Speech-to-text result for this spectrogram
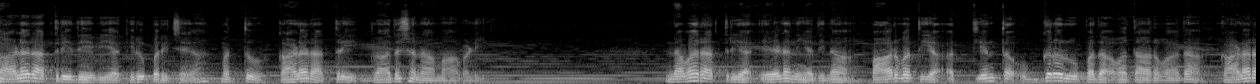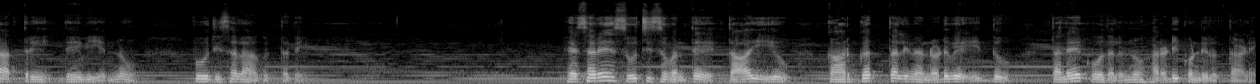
ಕಾಳರಾತ್ರಿ ದೇವಿಯ ಕಿರುಪರಿಚಯ ಮತ್ತು ಕಾಳರಾತ್ರಿ ದ್ವಾದಶ ನಾಮಾವಳಿ ನವರಾತ್ರಿಯ ಏಳನೆಯ ದಿನ ಪಾರ್ವತಿಯ ಅತ್ಯಂತ ಉಗ್ರ ರೂಪದ ಅವತಾರವಾದ ಕಾಳರಾತ್ರಿ ದೇವಿಯನ್ನು ಪೂಜಿಸಲಾಗುತ್ತದೆ. ಹೆಸರೇ ಸೂಚಿಸುವಂತೆ ತಾಯಿಯು ಕಾರ್ಗತ್ತಲಿನ ನಡುವೆ ಇದ್ದು ತಲೆ ಕೂದಲನ್ನು ಹರಡಿಕೊಂಡಿರುತ್ತಾಳೆ.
